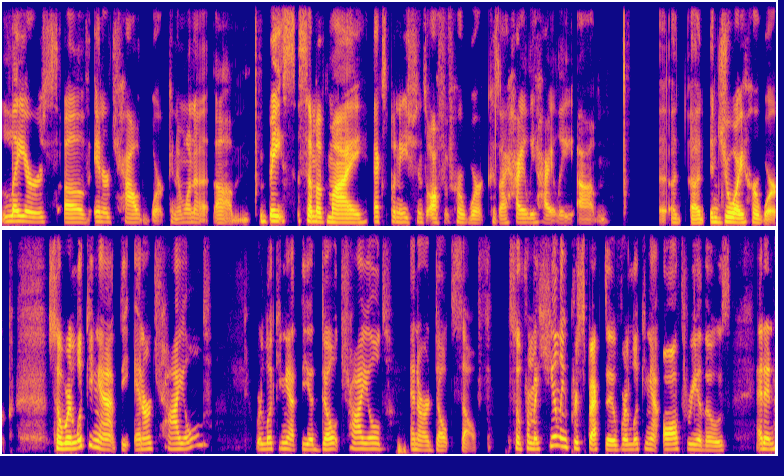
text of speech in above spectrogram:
layers of inner child work. And I want to um, base some of my explanations off of her work because I highly, highly um, uh, uh, enjoy her work. So we're looking at the inner child, we're looking at the adult child, and our adult self. So, from a healing perspective, we're looking at all three of those. And in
